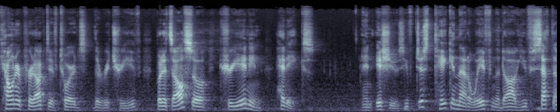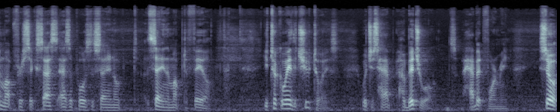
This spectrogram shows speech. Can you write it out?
counterproductive towards the retrieve, but it's also creating headaches and issues. You've just taken that away from the dog. You've set them up for success as opposed to setting up, setting them up to fail. You took away the chew toys, which is hab- habitual. It's habit forming. So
